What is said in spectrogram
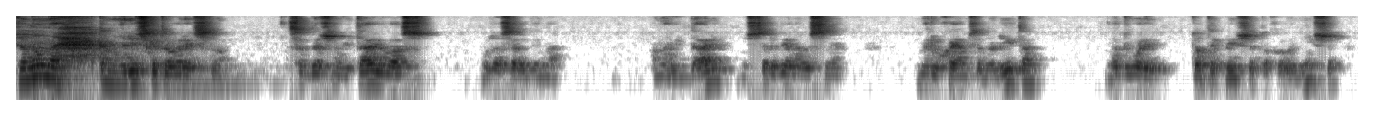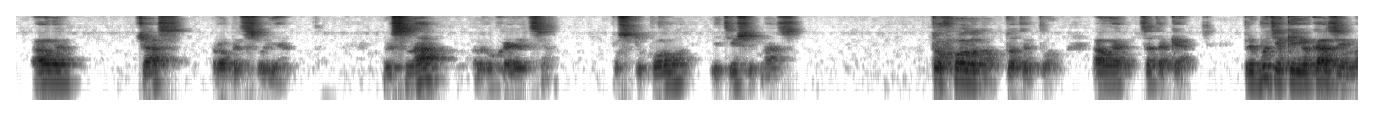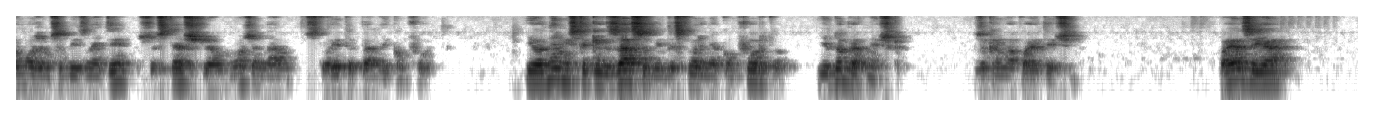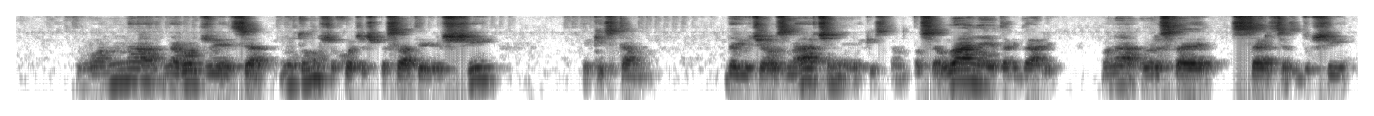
Шановне кам'янерівське товариство, сердечно вітаю вас уже середина, а навіть далі, ніж середина весни. Ми рухаємося до літа. На дворі то тепліше, то холодніше, але час робить своє. Весна рухається поступово і тішить нас. То холодно, то тепло. Але це таке. При будь-якій оказії ми можемо собі знайти щось те, що може нам створити певний комфорт. І одним із таких засобів для створення комфорту є добра книжка, зокрема поетична. Поезія, вона народжується не тому, що хочеш писати вірші, якісь там даючи означення, якісь там посилання і так далі. Вона виростає з серця, з душі.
